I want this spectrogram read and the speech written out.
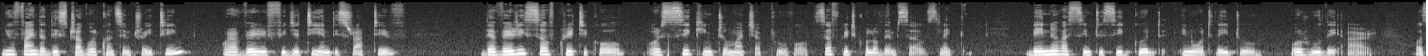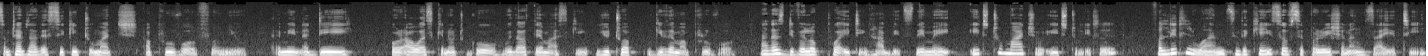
you find that they struggle concentrating or are very fidgety and disruptive. They're very self critical or seeking too much approval, self critical of themselves. Like they never seem to see good in what they do or who they are. Or sometimes now they're seeking too much approval from you. I mean, a day or hours cannot go without them asking you to give them approval. Others develop poor eating habits. They may eat too much or eat too little. For little ones, in the case of separation anxiety,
